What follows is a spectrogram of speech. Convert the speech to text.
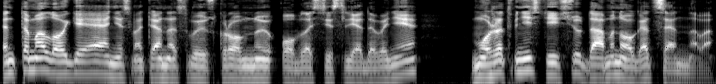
Энтомология, несмотря на свою скромную область исследования, может внести сюда много ценного.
